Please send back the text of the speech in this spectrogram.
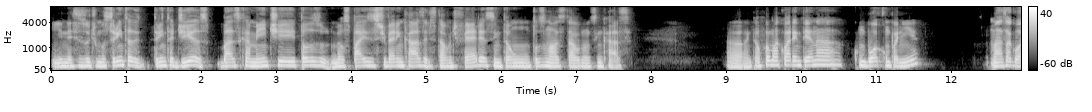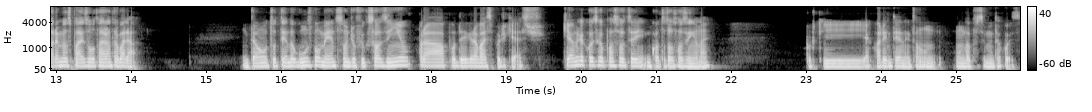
E nesses últimos 30, 30 dias, basicamente, todos os meus pais estiveram em casa, eles estavam de férias, então todos nós estávamos em casa. Uh, então foi uma quarentena com boa companhia, mas agora meus pais voltaram a trabalhar. Então eu tô tendo alguns momentos onde eu fico sozinho para poder gravar esse podcast. Que é a única coisa que eu posso fazer enquanto eu tô sozinho, né? Porque é quarentena, então não dá pra fazer muita coisa.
